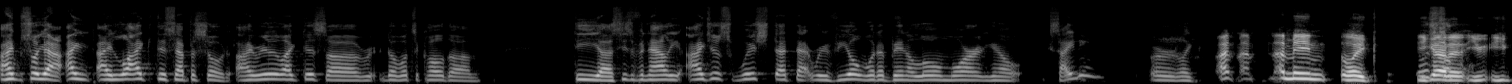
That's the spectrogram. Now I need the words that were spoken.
I so yeah, I I like this episode. I really like this uh the what's it called um the uh, season finale. I just wish that that reveal would have been a little more, you know, exciting or like I I, I mean, like you gotta so, you you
